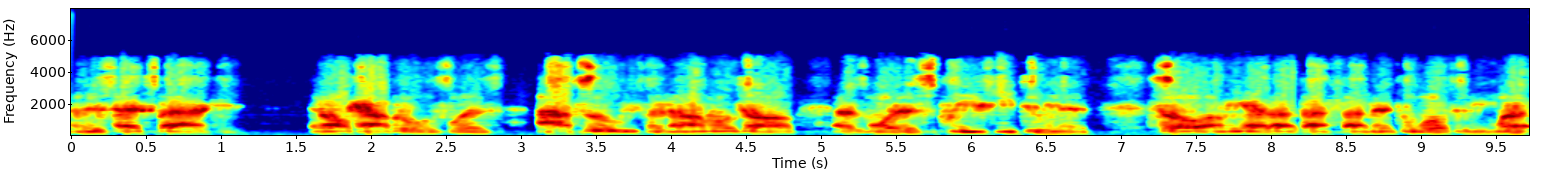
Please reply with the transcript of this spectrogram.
and his text back in all capitals was absolutely phenomenal job as Mortis. Please keep doing it. So I mean, yeah, that that, that meant the world to me. When I,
